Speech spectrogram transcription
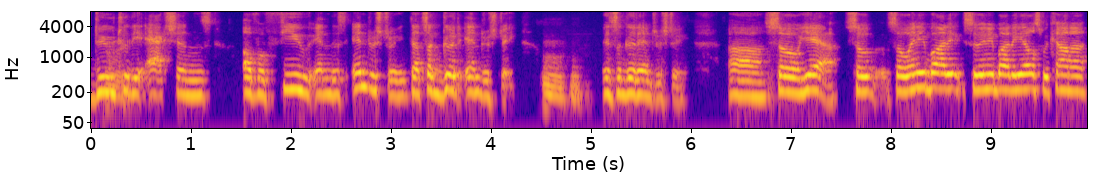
due right. to the actions of a few in this industry. That's a good industry. Mm-hmm. It's a good industry. Uh, so yeah. So so anybody so anybody else we kind of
